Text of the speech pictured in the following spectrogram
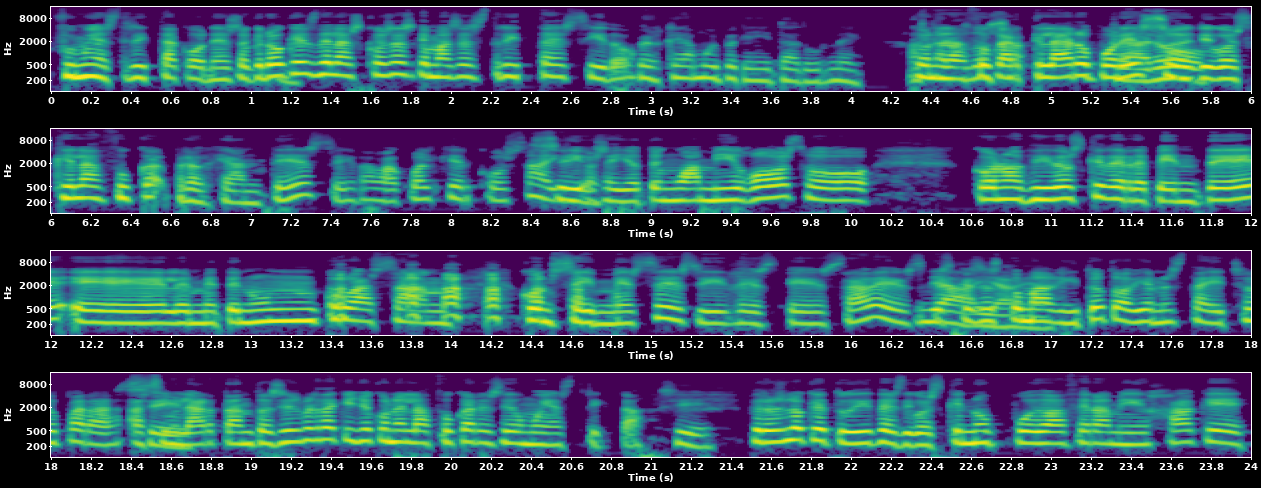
fui muy estricta con eso. Creo que es de las cosas que más estricta he sido. Pero es que era muy pequeñita, Durne. con el dos azúcar, claro, por Claro. eso digo, es que el azúcar, pero que antes se daba cualquier cosa. Sí. Y, o sea, yo tengo amigos o conocidos que de repente eh, les meten un croissant con seis meses y dices, eh, ¿sabes? Ya, es que ese ya, ya. estomaguito todavía no está hecho para Sí. asimilar tanto. Sí, es verdad que yo con el azúcar he sido muy estricta. Sí. Pero es lo que tú dices, digo, es que no puedo hacer a mi hija que,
